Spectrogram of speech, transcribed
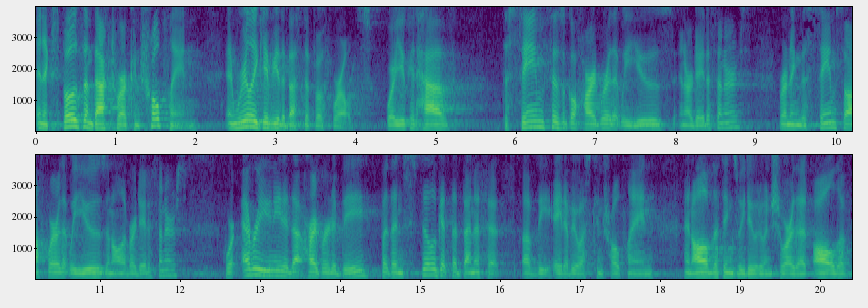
and expose them back to our control plane and really give you the best of both worlds, where you could have the same physical hardware that we use in our data centers, running the same software that we use in all of our data centers, wherever you needed that hardware to be, but then still get the benefits of the AWS control plane and all of the things we do to ensure that all of,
